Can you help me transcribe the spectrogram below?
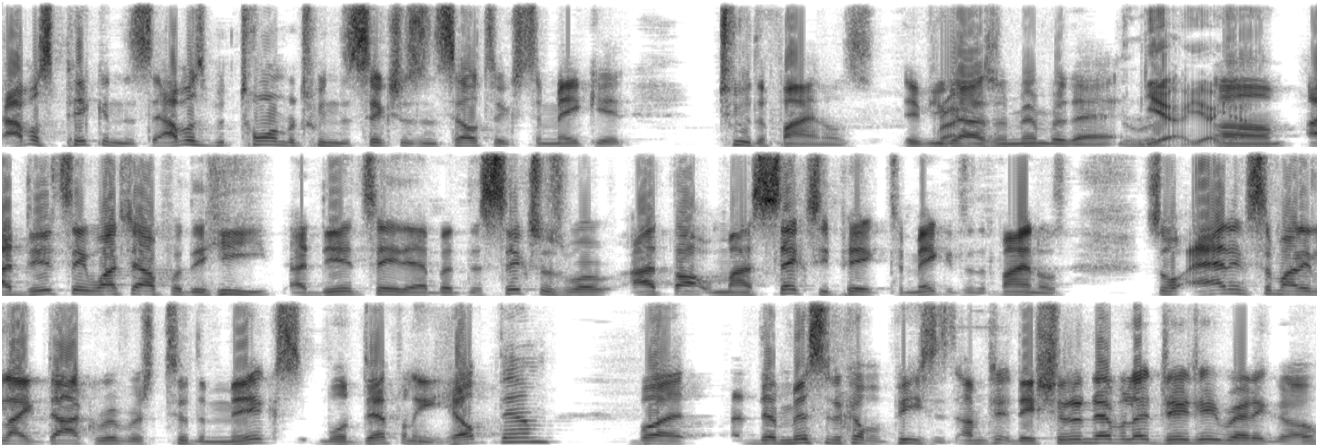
I was picking this. I was torn between the Sixers and Celtics to make it to the finals. If you Right. guys remember that. Yeah, yeah, yeah. Um, I did say watch out for the Heat. I did say that, but the Sixers were I thought my sexy pick to make it to the finals. So adding somebody like Doc Rivers to the mix will definitely help them, but they're missing a couple pieces. I'm t- they should have never let JJ Redick go.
